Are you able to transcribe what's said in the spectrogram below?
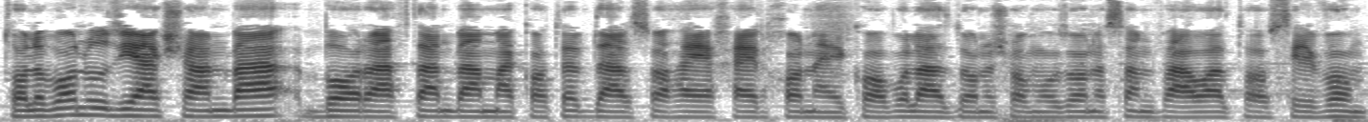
طالبان روز یکشنبه با رفتن به مکاتب در ساحه خیرخانه کابل از دانش آموزان صنف اول تا سوم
